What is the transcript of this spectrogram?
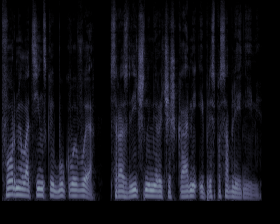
в форме латинской буквы «В» с различными рычажками и приспособлениями.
